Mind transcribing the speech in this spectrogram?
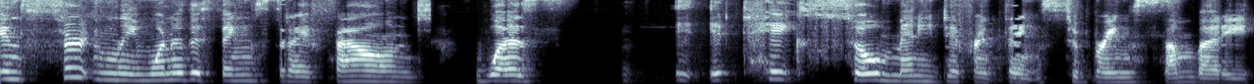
and certainly one of the things that I found was it, it, takes so many different things to bring somebody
